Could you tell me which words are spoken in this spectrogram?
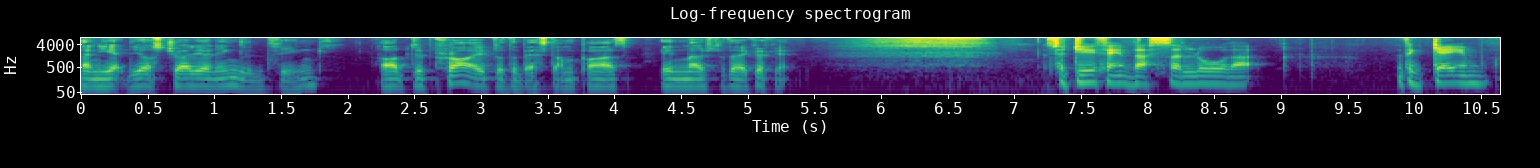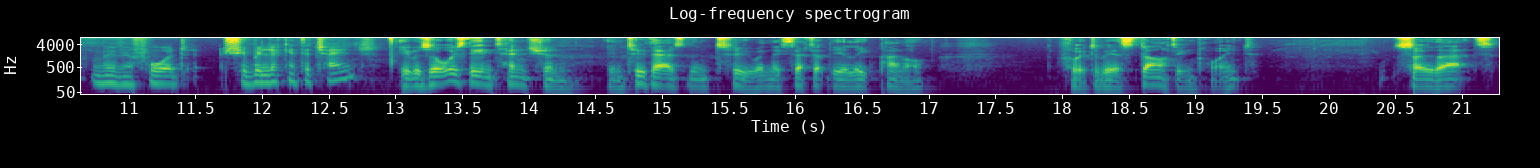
and yet the Australia and England teams are deprived of the best umpires in most of their cricket. So, do you think that's a law that the game moving forward should be looking to change? It was always the intention in 2002 when they set up the elite panel for it to be a starting point so that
